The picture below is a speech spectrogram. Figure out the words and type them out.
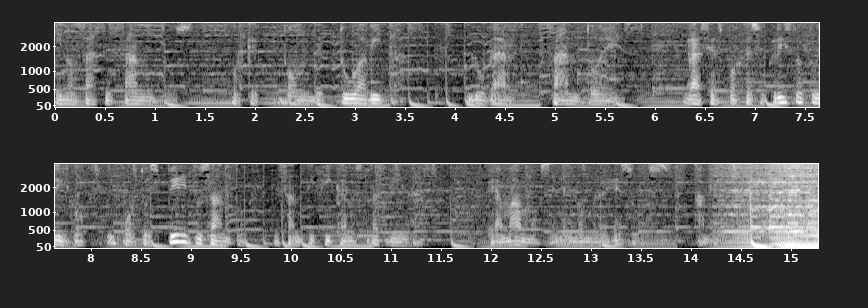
y nos hace santos porque donde tú habitas, lugar santo es. Gracias por Jesucristo tu Hijo y por tu Espíritu Santo que santifica nuestras vidas. Te amamos en el nombre de Jesús. Amén.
